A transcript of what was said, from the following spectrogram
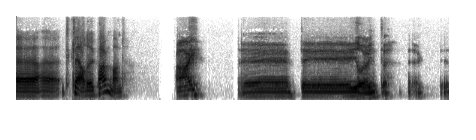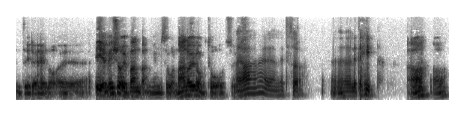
Uh, klär du pannband? Nej, uh, det gör jag inte inte i det heller. Eh, Evin kör ju pannband, min son, men han har ju långt hår också. Ja, han är lite så. Eh, lite hipp. Ja, ja.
